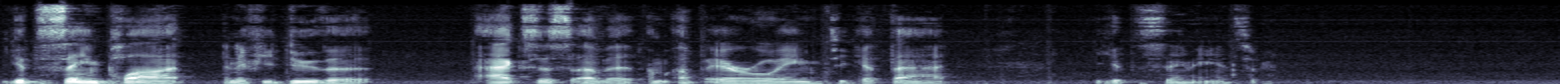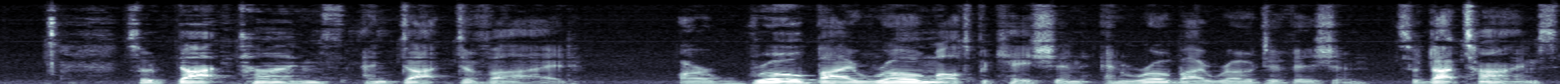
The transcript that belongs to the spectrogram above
you get the same plot, and if you do the axis of it, I'm up arrowing to get that, you get the same answer. So dot times and dot divide are row by row multiplication and row by row division. So dot times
